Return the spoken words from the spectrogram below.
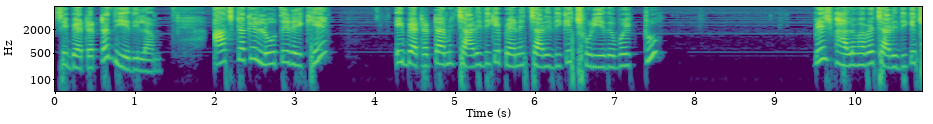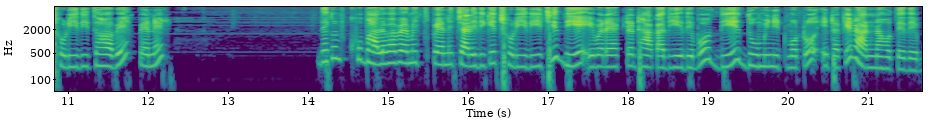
সেই ব্যাটারটা দিয়ে দিলাম। আঁচটাকে লোতে রেখে এই ব্যাটারটা আমি চারিদিকে, প্যানের চারিদিকে ছড়িয়ে দেবো একটু। বেশ ভালোভাবে চারিদিকে ছড়িয়ে দিতে হবে প্যানের। দেখুন, খুব ভালোভাবে আমি প্যানের চারিদিকে ছড়িয়ে দিয়েছি, দিয়ে এবারে একটা ঢাকা দিয়ে দেব, দিয়ে দু মিনিট মতো এটাকে রান্না হতে দেব।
